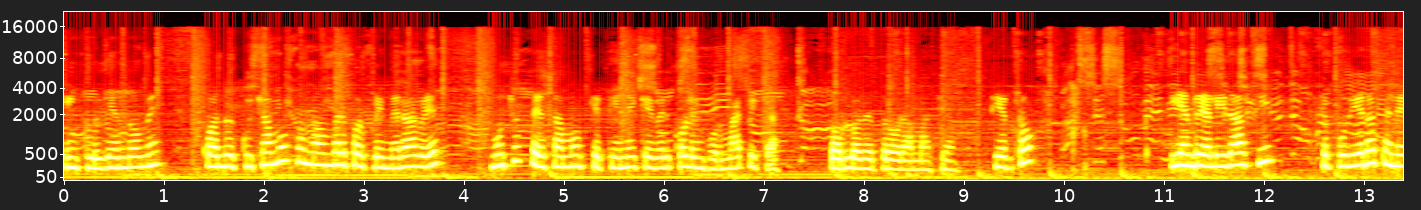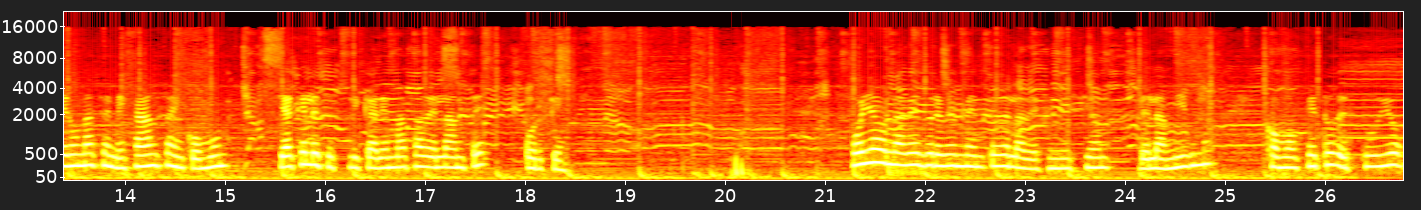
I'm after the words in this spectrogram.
incluyéndome, cuando escuchamos su nombre por primera vez, Muchos pensamos que tiene que ver con la informática, por lo de programación, ¿cierto? Y en realidad sí, se pudiera tener una semejanza en común, ya que les explicaré más adelante por qué. Voy a hablarles brevemente de la definición de la misma como objeto de estudio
